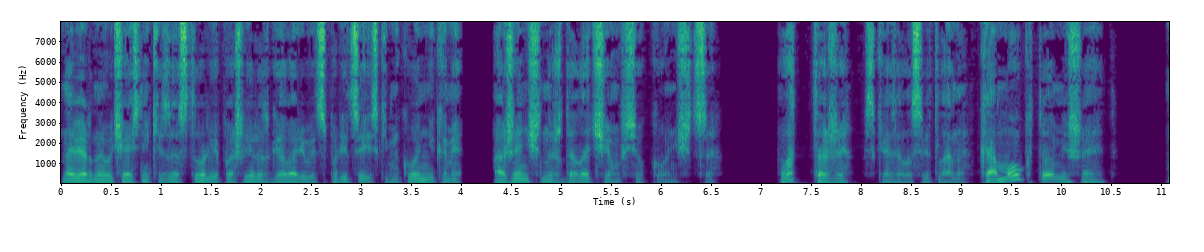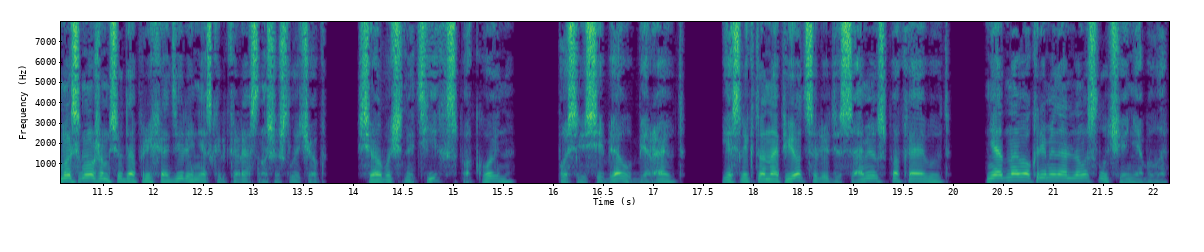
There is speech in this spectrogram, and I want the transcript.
Наверное, участники застолья пошли разговаривать с полицейскими конниками, а женщина ждала, чем все кончится. — Вот тоже, — сказала Светлана, — кому кто мешает. Мы с мужем сюда приходили несколько раз на шашлычок. Все обычно тихо, спокойно. После себя убирают. Если кто напьется, люди сами успокаивают. Ни одного криминального случая не было.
